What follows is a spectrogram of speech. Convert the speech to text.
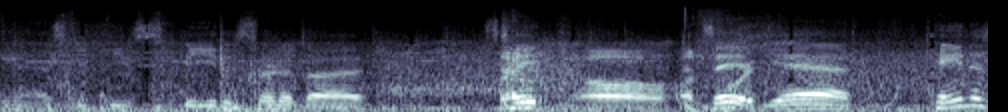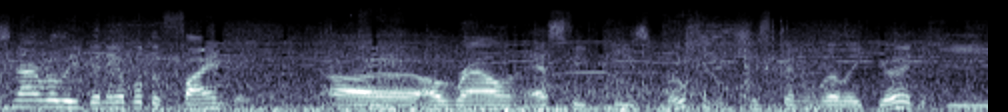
Yeah, SVP's speed is sort of a take. oh, That's it, yeah. Kain has not really been able to find uh, around SVP's movement. It's just been really good. He,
